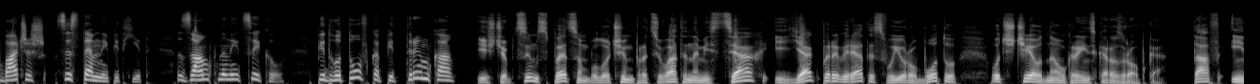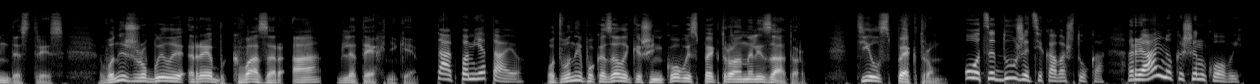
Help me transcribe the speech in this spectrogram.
Бачиш, системний підхід, замкнений цикл, підготовка, підтримка. І щоб цим спецам було чим працювати на місцях і як перевіряти свою роботу, от ще одна українська розробка – TAF Industries. Вони ж робили реб Quasar-A для техніки. Так, пам'ятаю. От вони показали кишеньковий спектроаналізатор – TIL Spectrum. О, це дуже цікава штука. Реально кишеньковий,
